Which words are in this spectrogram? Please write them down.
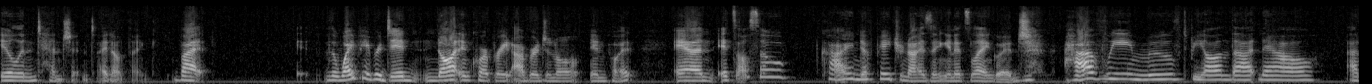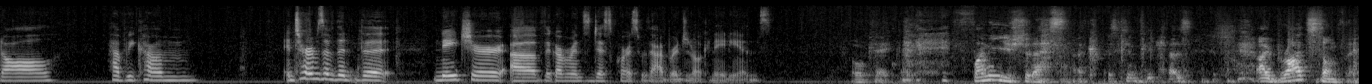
ill intentioned, I don't think. But the white paper did not incorporate Aboriginal input, and it's also kind of patronizing in its language. Have we moved beyond that now at all? Have we come, in terms of the, the nature of the government's discourse with Aboriginal Canadians? Okay. Funny you should ask that question because I brought something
